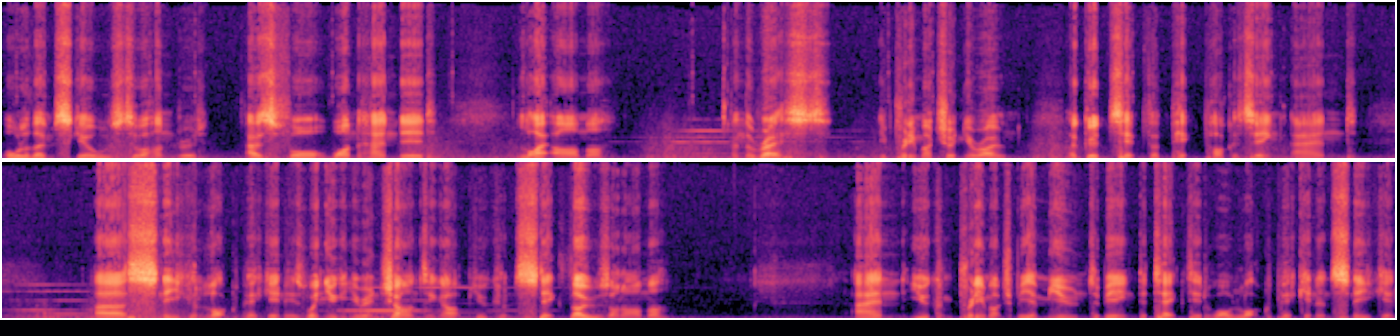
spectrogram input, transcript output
all of them skills to 100. As for one-handed, light armour, and the rest, you're pretty much on your own. A good tip for pickpocketing and uh, sneak and lockpicking is when you get your enchanting up, you can stick those on armour, and you can pretty much be immune to being detected while lockpicking and sneaking.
